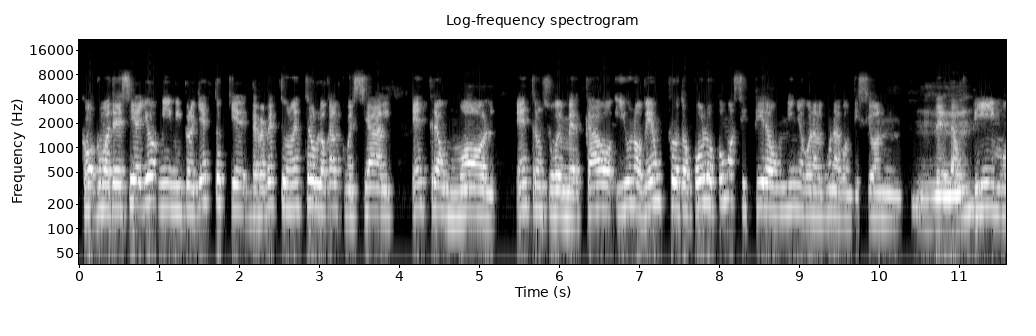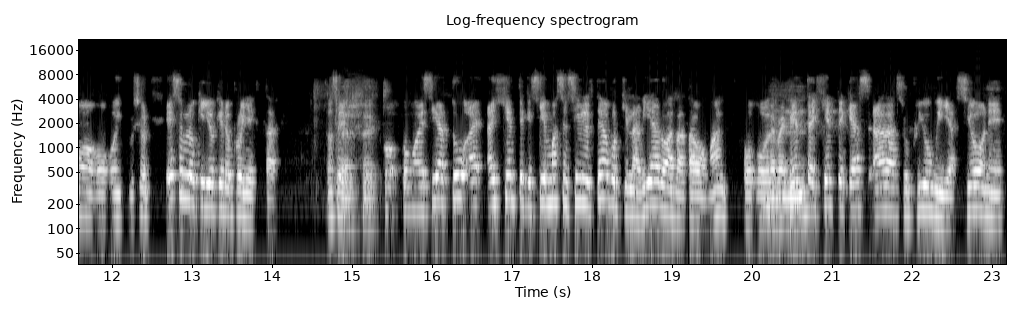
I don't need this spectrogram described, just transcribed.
Como, como te decía yo, mi, mi, proyecto es que de repente uno entra a un local comercial, entra a un mall, entra a un supermercado y uno ve un protocolo cómo asistir a un niño con alguna condición de, autismo o, inclusión. Eso es lo que yo quiero proyectar. Entonces, como decías tú, hay, gente que sí es más sensible al tema porque la vida lo ha tratado mal. O, de repente hay gente que ha, sufrido humillaciones.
